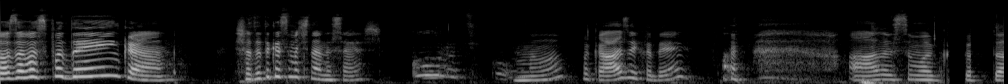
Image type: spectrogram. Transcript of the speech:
Що за господинька? Що ти таке смачне несеш? Курочку. Ну, показуй, ходи. Але смакота.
